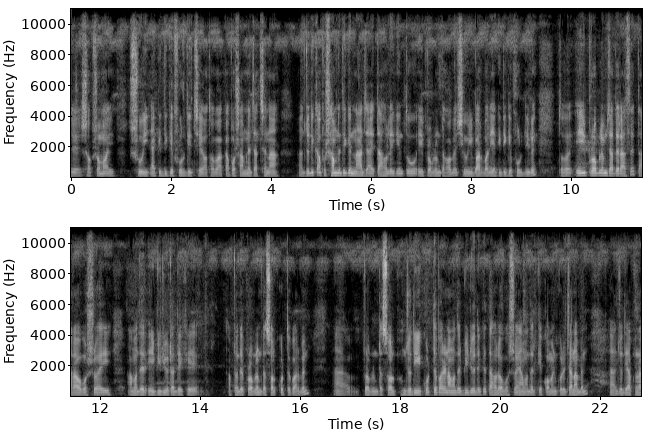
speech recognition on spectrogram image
যে সব সময় সুই একই দিকে ফুর দিচ্ছে অথবা কাপড় সামনে যাচ্ছে না যদি কাপড় সামনের দিকে না যায় তাহলে কিন্তু এই প্রবলেমটা হবে। সুই বারবারই একই দিকে ফুর দিবে। তো এই প্রবলেম যাদের আছে, তারা অবশ্যই আমাদের এই ভিডিওটা দেখে আপনাদের প্রবলেমটা সলভ করতে পারবেন। প্রবলেমটা সলভ যদি করতে পারেন আমাদের ভিডিও দেখে, তাহলে অবশ্যই আমাদেরকে কমেন্ট করে জানাবেন। যদি আপনারা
